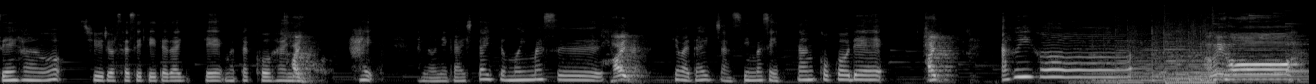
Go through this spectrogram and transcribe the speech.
前半を終了させていただいてまた後半に、はい。はいあのお願いしたいと思います。はい。では大ちゃんすいません一旦ここではい。アフイホーアフイホー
